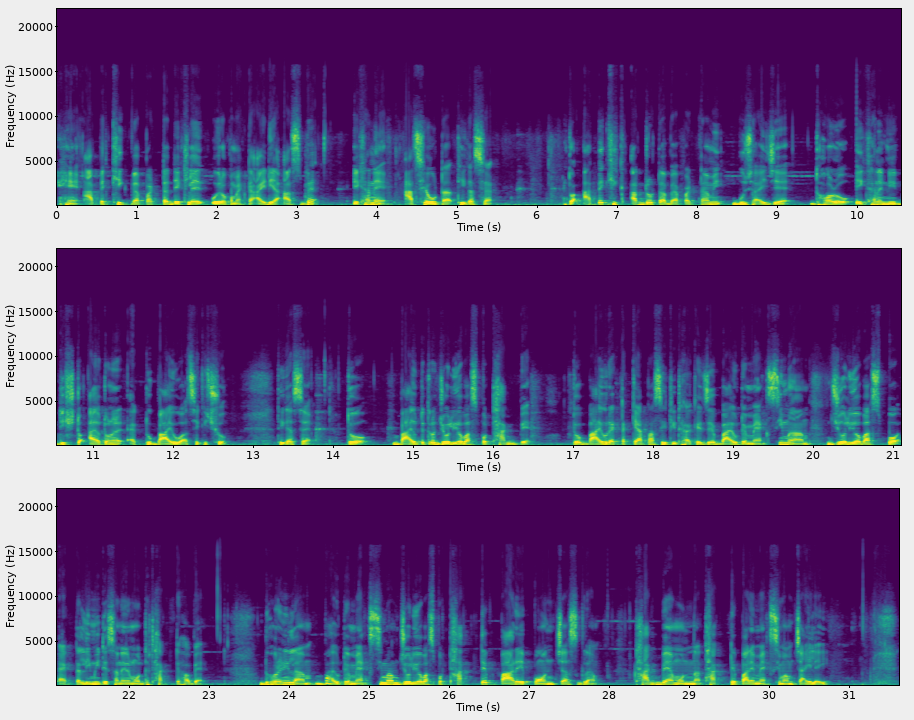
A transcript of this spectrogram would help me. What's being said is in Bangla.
হ্যাঁ আপেক্ষিক ব্যাপারটা দেখলে ওই রকম একটা আইডিয়া আসবে। এখানে আছে ওটা, ঠিক আছে? তো আপেক্ষিক আর্দ্রতা ব্যাপারটা আমি বুঝাই যে, ধরো এখানে নির্দিষ্ট আয়তনের একটু বায়ু আছে কিছু, ঠিক আছে? তো বায়ুতে তো জলীয় বাষ্প থাকবে, তো বায়ুর একটা ক্যাপাসিটি থাকে যে বায়ুতে ম্যাক্সিমাম জলীয় বাষ্প একটা লিমিটেশনের মধ্যে থাকতে হবে। ধরে নিলাম বায়ুতে ম্যাক্সিমাম জলীয় বাষ্প থাকতে পারে পঞ্চাশ গ্রাম থাকবে এমন না, থাকতে পারে ম্যাক্সিমাম চাইলেই।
